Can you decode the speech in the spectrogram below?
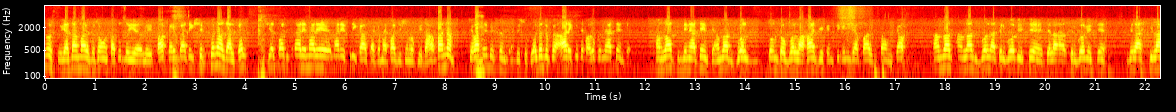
nu știu, i-a dat mare așa un statut lui, lui Pap, care e un băiat excepțional de altfel și el poate că n-are, n-are, n-are frica asta că mai poate și înlocui. Dar habar n-am. Ceva Mhm. trebuie să se întâmple și cu el pentru că are câteva lucruri neatente. Am luat de neatenție, am luat gol, tonto gol la Hagi, când pică mingea bal sau în cap. Am luat, am luat gol la Târgoviște, de la Târgoviște, de la Stila,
